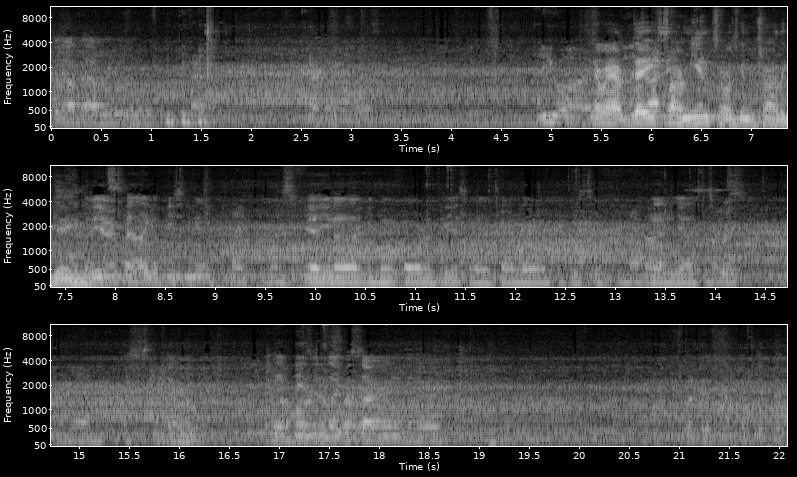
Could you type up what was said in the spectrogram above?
clean out the. Are you, uh, Then we have gonna Dave Sarmiento is going to try the game. Have you ever played like a PC game? Like, let's Yeah, you know, like you go forward with these and then you turn lower with these two. And then, up. yeah, it's just break. And It's just the camera. And if these are like the siren and the horn. Flip it, flip it, flip it.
